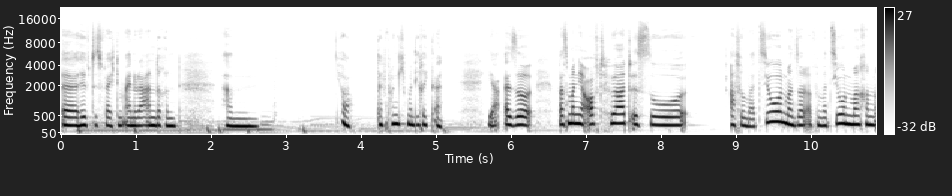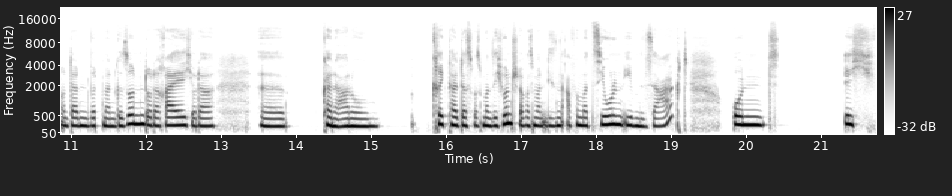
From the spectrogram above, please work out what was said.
äh, hilft es vielleicht dem einen oder anderen. Ähm, dann fange ich mal direkt an. Ja, also was man ja oft hört, ist so Affirmation, man soll Affirmationen machen und dann wird man gesund oder reich oder äh, keine Ahnung, kriegt halt das, was man sich wünscht oder was man in diesen Affirmationen eben sagt. Und ich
